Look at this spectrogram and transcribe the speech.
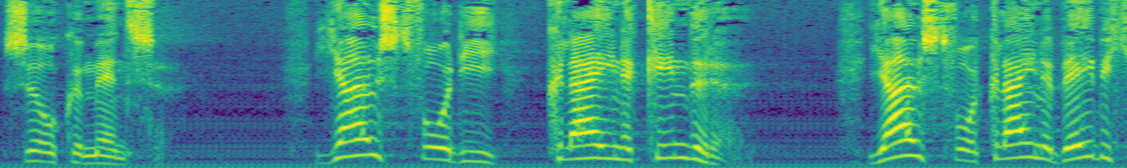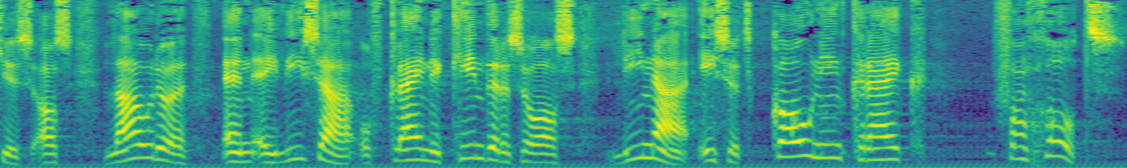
zulke mensen. Juist voor die kleine kinderen. Juist voor kleine babytjes als Laure en Elisa of kleine kinderen zoals Lina is het koninkrijk van God.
